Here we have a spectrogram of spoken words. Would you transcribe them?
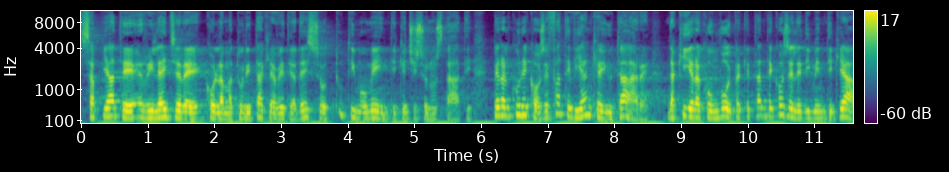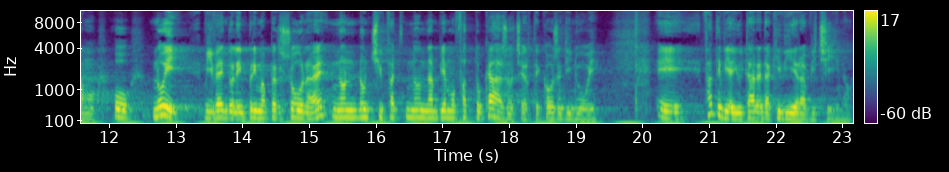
Sappiate rileggere con la maturità che avete adesso tutti i momenti che ci sono stati. Per alcune cose fatevi anche aiutare da chi era con voi, perché tante cose le dimentichiamo o noi vivendole in prima persona, eh, non, non, fa, non abbiamo fatto caso a certe cose di noi. E fatevi aiutare da chi vi era vicino,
